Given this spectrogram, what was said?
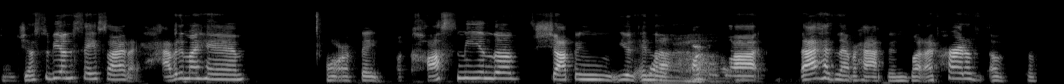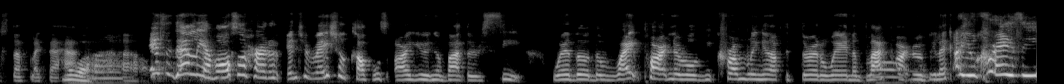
and just to be on the safe side, I have it in my hand. Or if they accost me in the shopping, you know, in the parking lot, that has never happened, but I've heard of, of, of stuff like that happen. Wow. Incidentally, I've also heard of interracial couples arguing about the receipt, where the, the white partner will be crumbling it up to throw it away, and the black partner will be like, Are you crazy?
